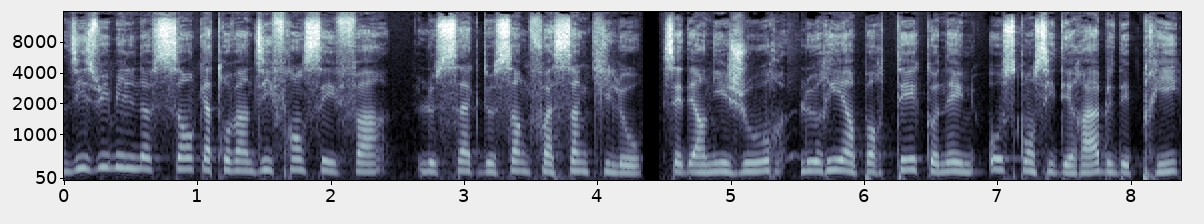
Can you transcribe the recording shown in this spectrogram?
18 990 francs CFA le sac de 5 x 5 kilos. Ces derniers jours, le riz importé connaît une hausse considérable des prix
